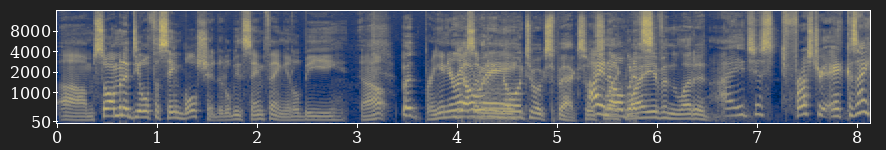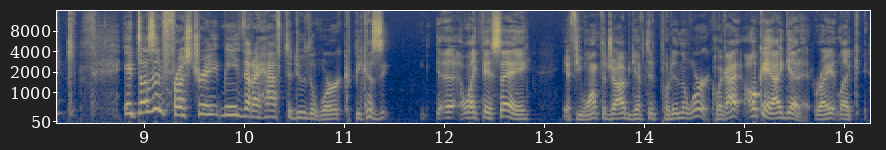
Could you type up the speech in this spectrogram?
Um, so I'm going to deal with the same bullshit. It'll be the same thing. It'll be, oh, But bring in your you resume. already know what to expect. So it's I know, like, but why even let it? I just frustrate because I, it doesn't frustrate me that I have to do the work because, uh, like they say, if you want the job, you have to put in the work. Like I, okay, I get it, right? Like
